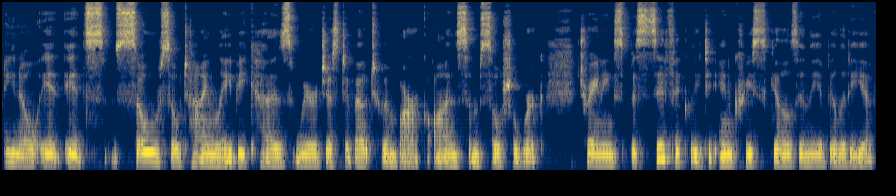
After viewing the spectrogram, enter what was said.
you know, it, it's so, so timely because we're just about to embark on some social work training specifically to increase skills in the ability of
